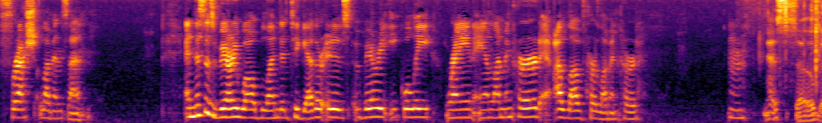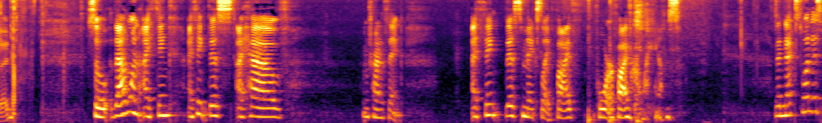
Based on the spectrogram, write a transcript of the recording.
fresh lemon scent. And this is very well blended together. It is very equally rain and lemon curd. I love her lemon curd. Mm, that is so good. So that one, I think, I think this, I have, I'm trying to think. I think this makes like five, four or five clams. The next one is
